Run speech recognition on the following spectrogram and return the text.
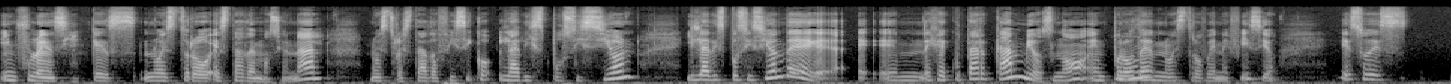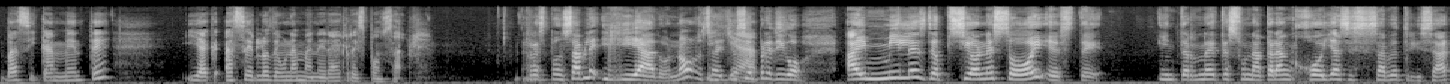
influencia, que es nuestro estado emocional, nuestro estado físico, la disposición y la disposición de eh, em, ejecutar cambios, ¿no? En pro de nuestro beneficio. Eso es básicamente y hacerlo de una manera responsable responsable y guiado, ¿no? O sea, yo siempre digo, hay miles de opciones hoy, este, Internet es una gran joya si se sabe utilizar,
